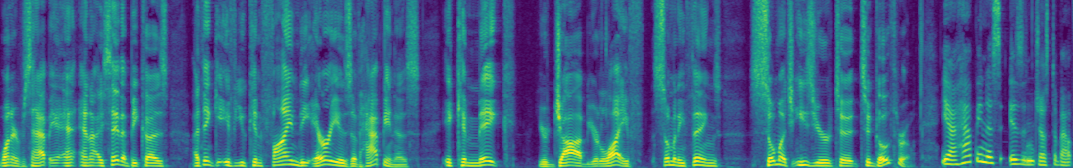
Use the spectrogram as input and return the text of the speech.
100% happy. And, and I say that because I think if you can find the areas of happiness, it can make your job, your life, so many things so much easier to to go through. Yeah, happiness isn't just about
